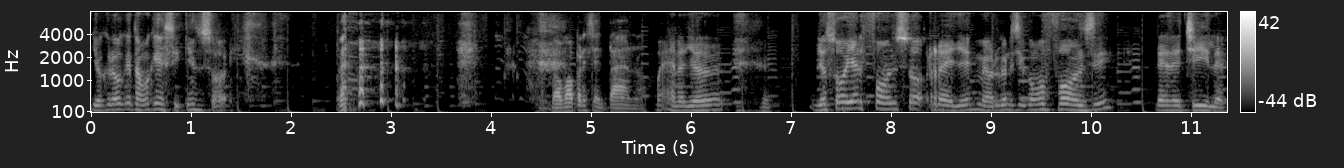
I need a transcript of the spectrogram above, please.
yo creo que tengo que decir quién soy. Vamos a presentarnos. Bueno, yo, yo soy Alfonso Reyes, mejor conocido como Fonsi, desde Chile.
